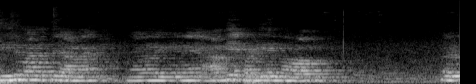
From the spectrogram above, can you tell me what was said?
തീരുമാനത്തിലാണ് ഞങ്ങൾ ഇങ്ങനെ ആദ്യ പടി ഒരു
